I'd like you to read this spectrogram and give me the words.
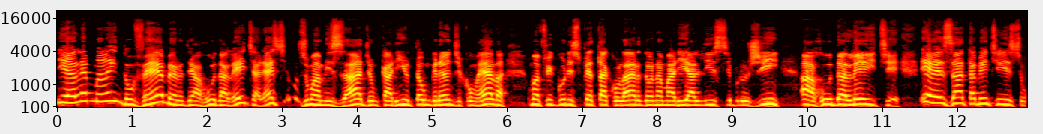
e ela é mãe do Weber de Arruda Leite. Aliás, tínhamos uma amizade, um carinho tão grande com ela, uma figura espetacular, Dona Maria Alice Brugim Arruda Leite. E é exatamente isso,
